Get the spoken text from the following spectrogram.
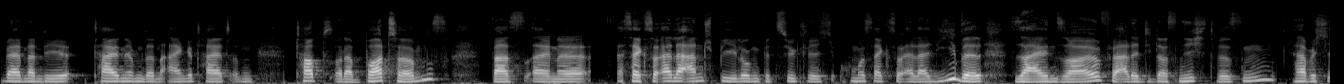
werden dann die Teilnehmenden eingeteilt in Tops oder Bottoms, was eine sexuelle Anspielung bezüglich homosexueller Liebe sein soll. Für alle, die das nicht wissen, habe ich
